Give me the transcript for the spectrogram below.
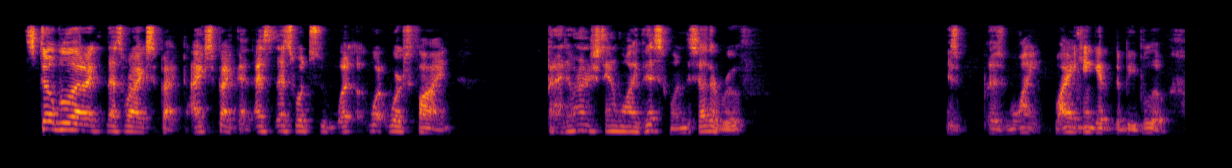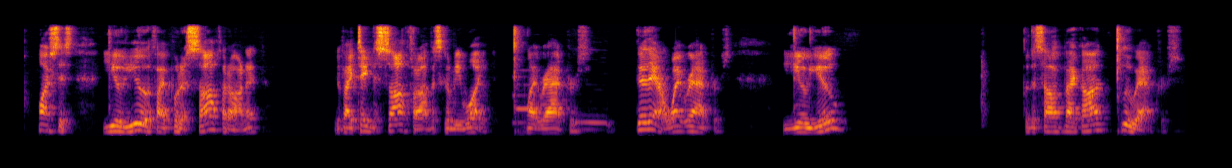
Still blue, that's what I expect. I expect that. That's, that's what's, what, what works fine. But I don't understand why this one, this other roof, is, is white. Why I can't get it to be blue. Watch this. You you. if I put a soffit on it, if I take the soffit off, it's going to be white. White rafters. There they are, white rafters. you. put the soffit back on, blue rafters.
